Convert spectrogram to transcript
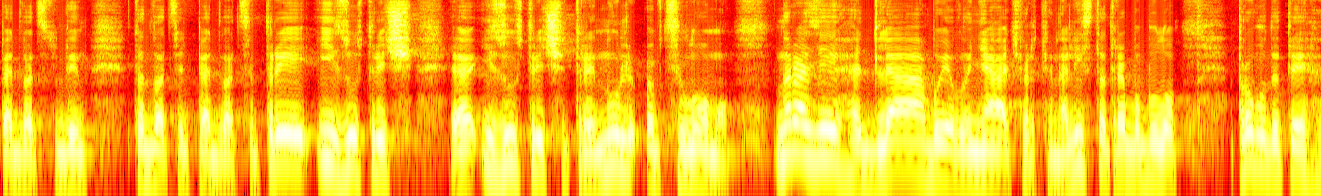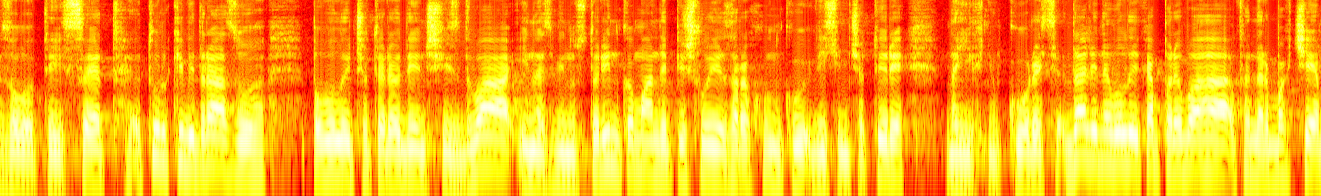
25-21 та 25-23 і зустріч е, і зустріч 3-0 в цілому. Наразі для виявлення чвертьфіналіста треба було проводити золотий сет. Турки відразу повели 4-1, 6-2 і на зміну сторін команди пішли за рахунку 8-4 на їхню користь. Далі невелика перевага Фенербахче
